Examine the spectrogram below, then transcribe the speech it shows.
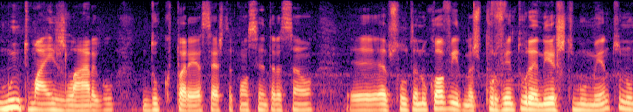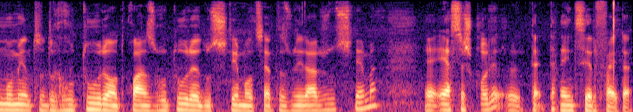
muito mais largo do que parece esta concentração eh, absoluta no Covid. Mas, porventura, neste momento, no momento de ruptura ou de quase ruptura do sistema ou de certas unidades do sistema, eh, essa escolha eh, tem de ser feita.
